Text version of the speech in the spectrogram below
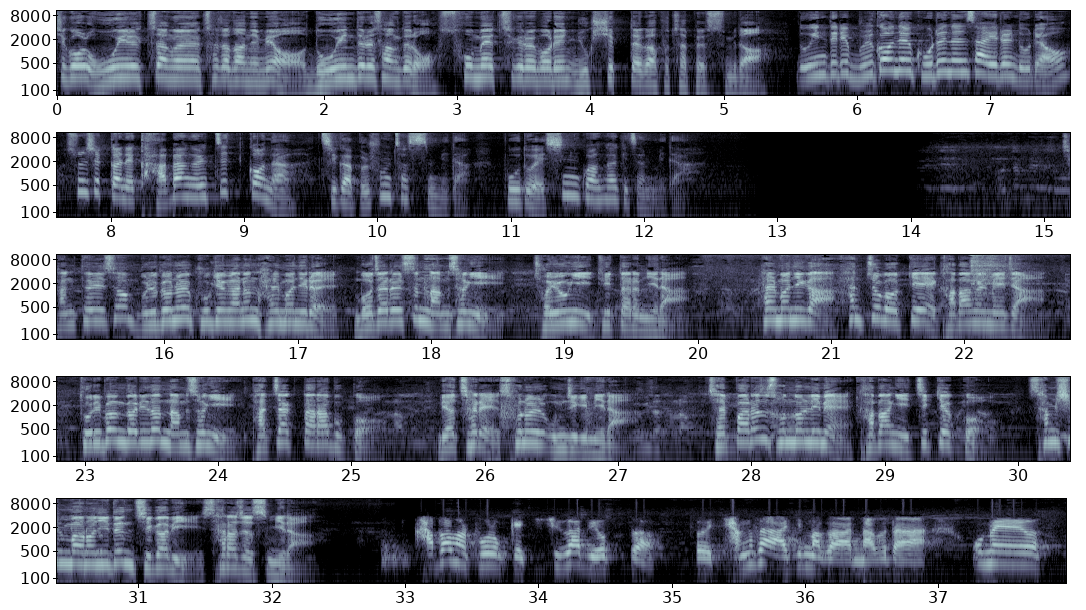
시골 5일장을 찾아다니며 노인들을 상대로 소매치기를 벌인 60대가 붙잡혔습니다. 노인들이 물건을 고르는 사이를 노려 순식간에 가방을 찢거나 지갑을 훔쳤습니다. 보도에 신광하 기자입니다. 장터에서 물건을 구경하는 할머니를 모자를 쓴 남성이 조용히 뒤따릅니다. 할머니가 한쪽 어깨에 가방을 매자 두리번거리던 남성이 바짝 따라붙고 몇 차례 손을 움직입니다. 재빠른 손놀림에 가방이 찢겼고 30만 원이 든 지갑이 사라졌습니다. 가방을 게 지갑이 없어. 그 장사 아줌마가 나보다 오메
